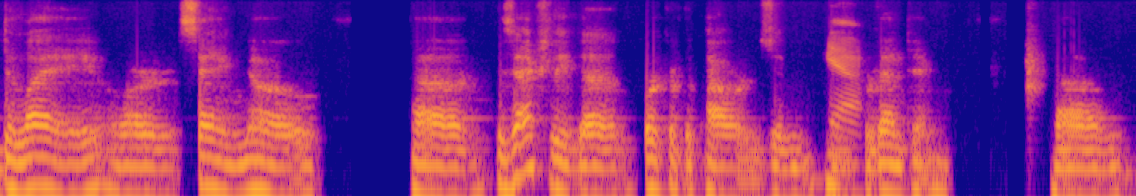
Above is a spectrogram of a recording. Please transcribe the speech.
delay or saying no uh, is actually the work of the powers in, in preventing. Um,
